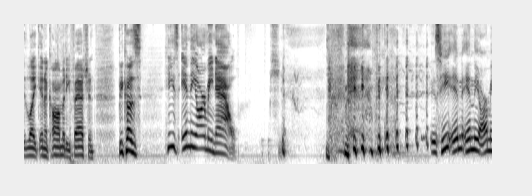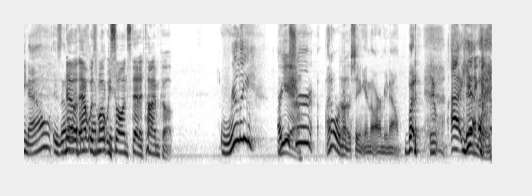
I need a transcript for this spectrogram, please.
like in a comedy fashion because he's in the army now Is he in in the army now? Is that no that was what we saw instead of Timecop Really? Are you Yeah. Uh, sure? I don't remember seeing in the army now, but It- uh, yeah, anyway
